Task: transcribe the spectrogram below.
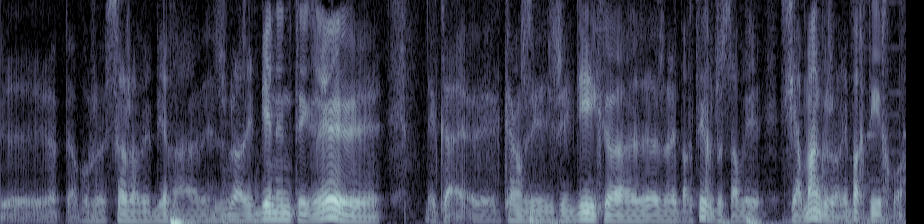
Euh, ça, j'avais bien, je l'avais bien intégré. Quand j'ai dit que j'allais partir, je savais sciemment que j'allais partir. Quoi.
